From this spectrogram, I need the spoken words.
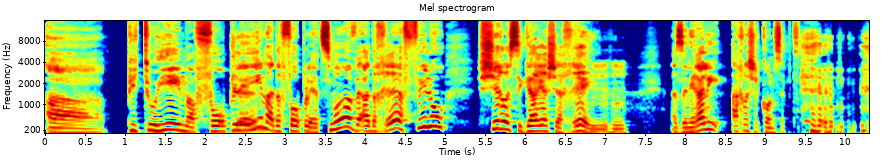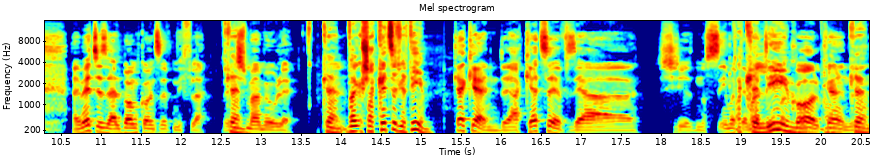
הפיתויים, הפורפליים, כן. עד הפורפליי עצמו, ועד אחרי אפילו שיר לסיגריה שאחרי. אז זה נראה לי אחלה של קונספט. האמת שזה אלבום קונספט נפלא. זה כן. נשמע מעולה. כן, ושהקצב יתאים. כן, כן, זה הקצב, זה הנושאים הכלים. מתמטיים, הכל, כן. כן.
